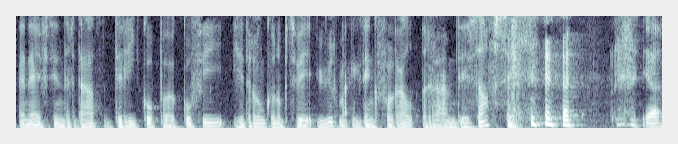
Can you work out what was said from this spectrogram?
En hij heeft inderdaad drie koppen koffie gedronken op twee uur. Maar ik denk vooral, ruim dit af, zeg. Ja,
